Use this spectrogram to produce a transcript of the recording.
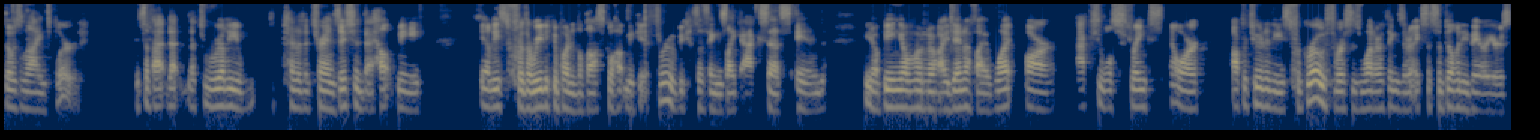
those lines blurred. And so that, that that's really kind of the transition that helped me, at least for the reading component of the law school, helped me get through because of things like access and you know being able to identify what are actual strengths or opportunities for growth versus what are things that are accessibility barriers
